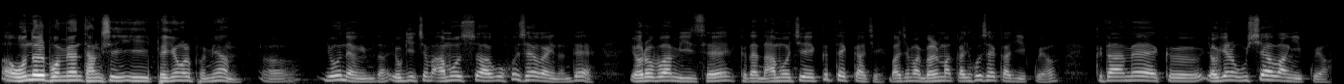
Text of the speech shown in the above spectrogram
어, 오늘 보면 당시 이 배경을 보면 어, 이 내용입니다. 여기 지금 아모스하고 호세아가 있는데 여로보암 2세, 그다음 나머지 끝에까지 마지막 멸망까지 호세까지 있고요. 그다음에 그 여기는 우시아 왕이 있고요.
